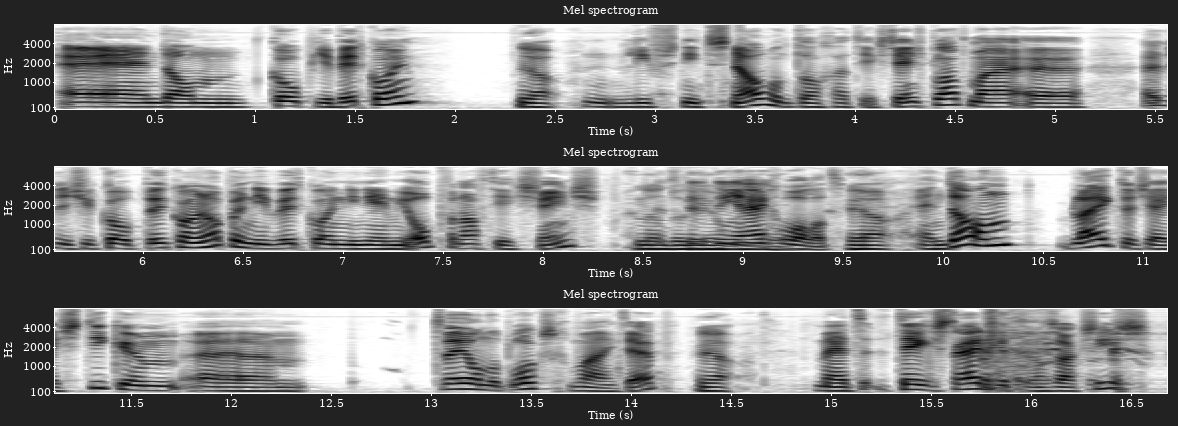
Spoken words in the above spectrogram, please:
En dan koop je Bitcoin. Ja, Liefst niet te snel, want dan gaat die exchange plat. Maar eh, hè, dus je koopt bitcoin op en die bitcoin die neem je op vanaf die exchange. en dan En doe zit je het in je eigen wallet. Ja, En dan blijkt dat jij stiekem ehm 200 bloks gemined hebt ja. met tegenstrijdige transacties.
